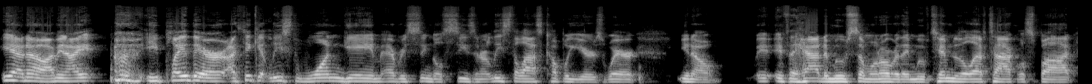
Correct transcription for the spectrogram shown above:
Yeah, no, I mean, I he played there. I think at least one game every single season, or at least the last couple years, where you know if they had to move someone over, they moved him to the left tackle spot,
